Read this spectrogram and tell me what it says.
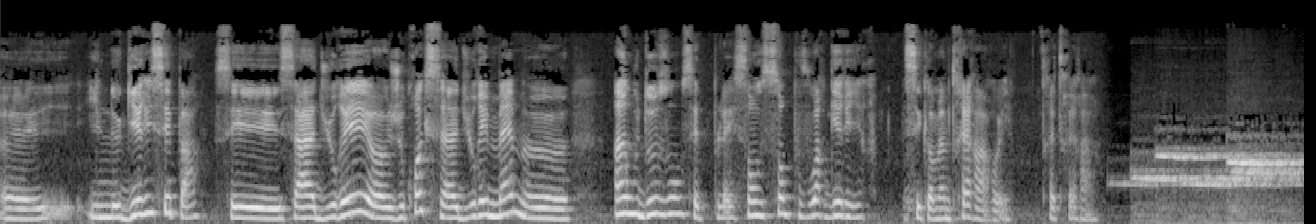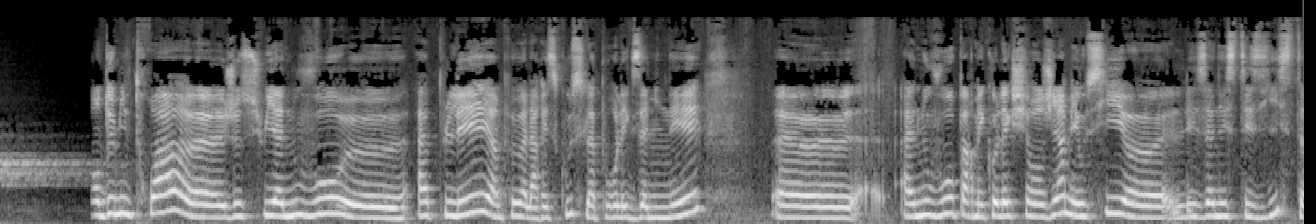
Euh, il ne guérissait pas. Ça a duré, euh, je crois que ça a duré même euh, un ou deux ans cette plaie, sans, sans pouvoir guérir. C'est quand même très rare, oui, très très rare. En 2003, je suis à nouveau appelée un peu à la rescousse là pour l'examiner. à nouveau par mes collègues chirurgiens, mais aussi les anesthésistes.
